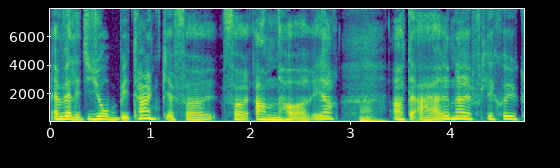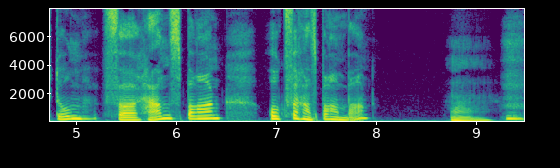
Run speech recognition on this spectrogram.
en väldigt jobbig tanke för, för anhöriga mm. att det är en ärftlig sjukdom för hans barn och för hans barnbarn. Mm.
